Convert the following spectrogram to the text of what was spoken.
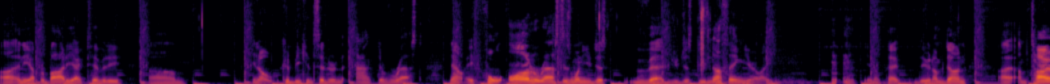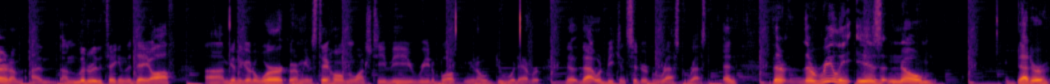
uh, any upper body activity, um, you know, could be considered an active rest. Now, a full on rest is when you just veg, you just do nothing. You're like, you know, hey, dude, I'm done. I, am tired. I'm, I'm, I'm literally taking the day off. Uh, I'm going to go to work or I'm going to stay home and watch TV, read a book, you know, do whatever. That, that would be considered rest, rest. And there, there really is no better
